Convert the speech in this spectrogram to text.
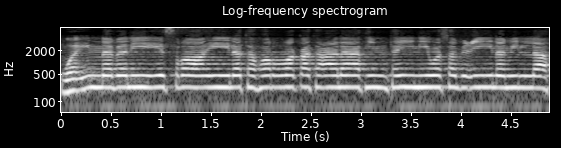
وإن بني إسرائيل تفرقت على ثنتين وسبعين ملة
